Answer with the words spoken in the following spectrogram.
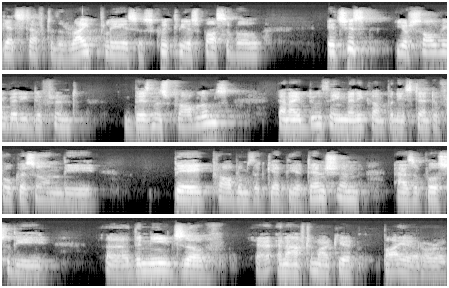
get stuff to the right place as quickly as possible. It's just you're solving very different business problems. And I do think many companies tend to focus on the big problems that get the attention as opposed to the uh, the needs of an aftermarket buyer or a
